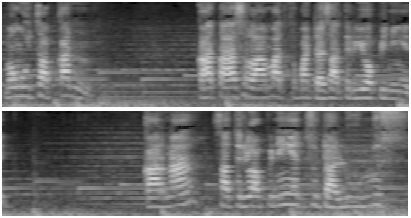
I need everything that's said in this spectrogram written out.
mengucapkan kata selamat kepada Satrio Piningit karena Satrio Piningit sudah lulus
